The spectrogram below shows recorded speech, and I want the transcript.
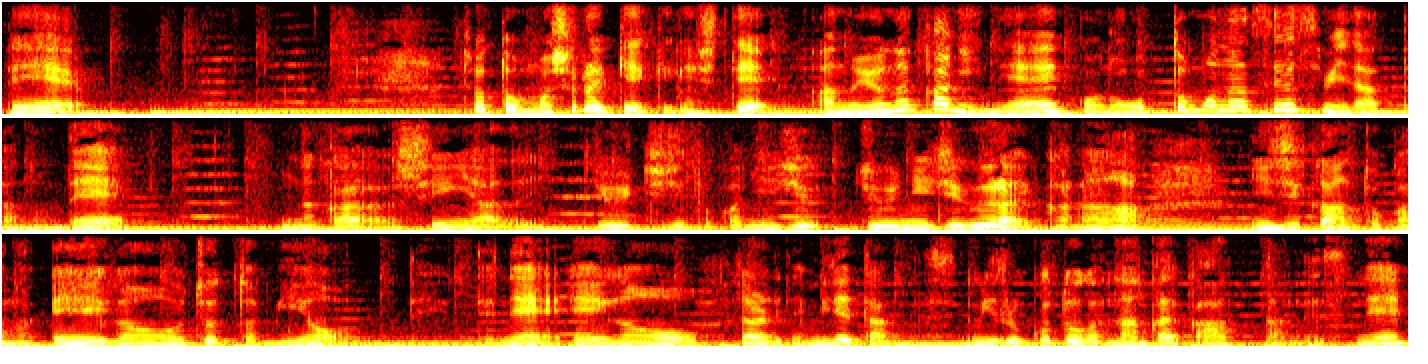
てちょっと面白い経験してあの夜中にねこの夫も夏休みだったのでなんか深夜11時とか12時ぐらいから2時間とかの映画をちょっと見ようって言ってね映画を2人で見てたんです。見ることが何回かあったんですね。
